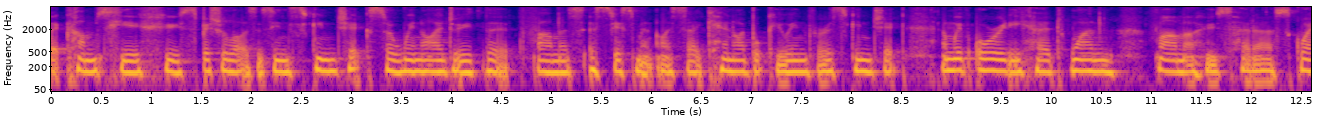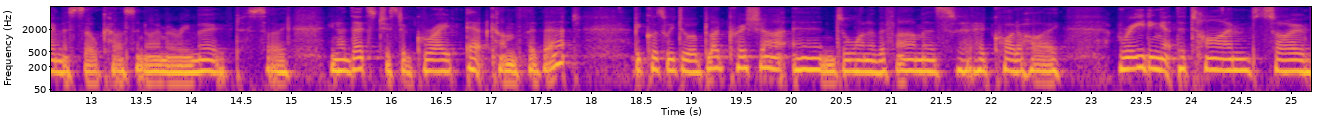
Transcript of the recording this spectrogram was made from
that comes here who specialises in skin checks. So when I do the farmer's assessment, I say, Can I book you in for a skin check? And we've already had one farmer who's had a squamous cell carcinoma removed. So, you know, that's just a great outcome for that because we do a blood pressure, and one of the farmers had quite a high reading at the time. So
